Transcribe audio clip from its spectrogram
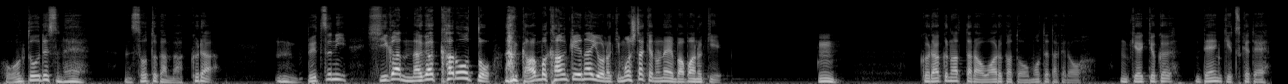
本当ですね。外が真っ暗うん。別に日が長かろうとなんかあんま関係ないような気もしたけどねババ抜き。うん。暗くなったら終わるかと思ってたけど結局電気つけて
